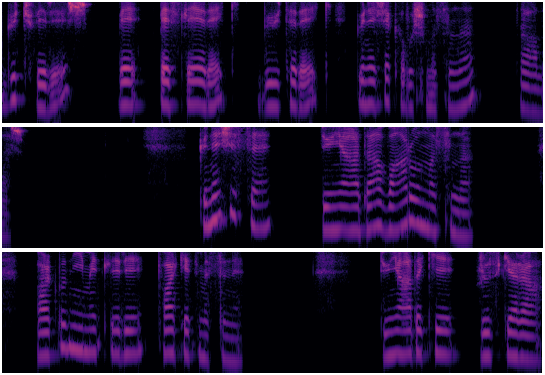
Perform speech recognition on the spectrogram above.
güç verir ve besleyerek, büyüterek güneşe kavuşmasını sağlar. Güneş ise dünyada var olmasını, farklı nimetleri fark etmesini, dünyadaki rüzgara,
